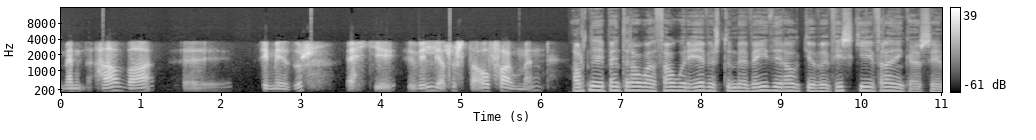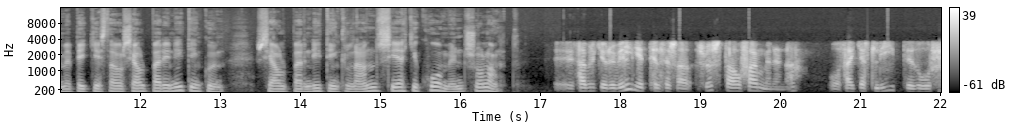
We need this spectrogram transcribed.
menn hafa e, því miður ekki vilja hlusta á fagmenn Árniði bendur á að fáir efustum veiðir ágjöfu fiskifræðinga sem byggist á sjálfbæri nýtingum. Sjálfbæri nýting land sé ekki komin svo langt. Það verður ekki viljið til þess að hlusta á fagmennina og það er gert lítið úr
